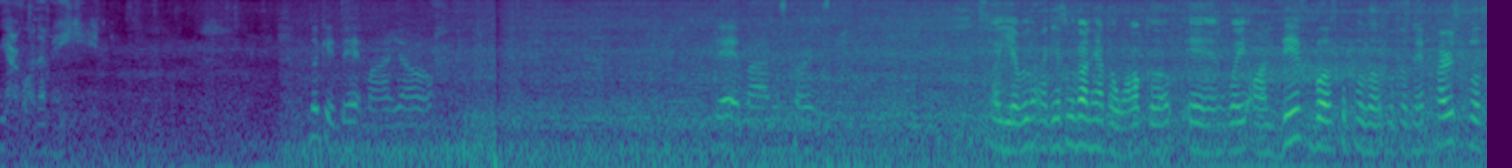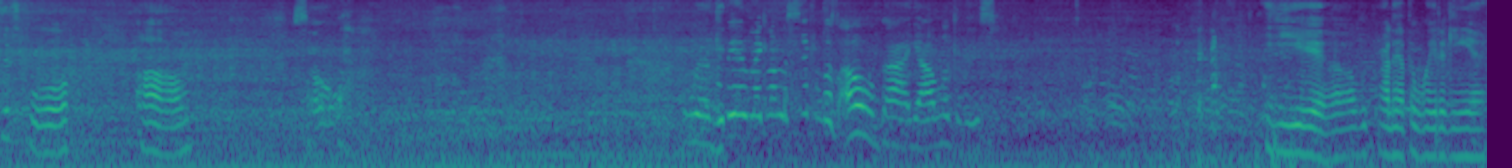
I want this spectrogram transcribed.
We are gonna make it. Look at that line, y'all. That line is crazy. So yeah, we're gonna, I guess we're gonna have to walk up and wait on this bus to pull up because that first bus is full. Um, so we'll get be able to make it on the second bus. Oh God, y'all, look at this. Yeah, we probably have to wait again.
